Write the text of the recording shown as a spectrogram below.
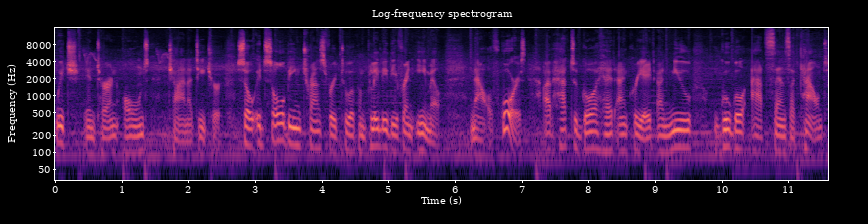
which in turn owns China Teacher. So it's all being transferred to a completely different email. Now, of course, I've had to go ahead and create a new Google AdSense account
